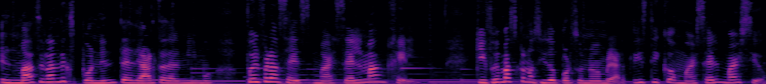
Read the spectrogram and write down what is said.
El más grande exponente de arte del mimo fue el francés Marcel Mangel, quien fue más conocido por su nombre artístico Marcel Marceau.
